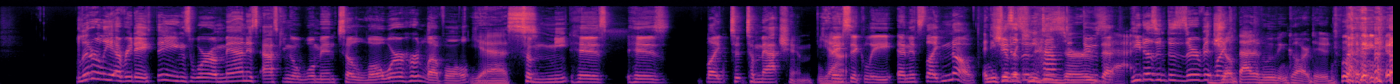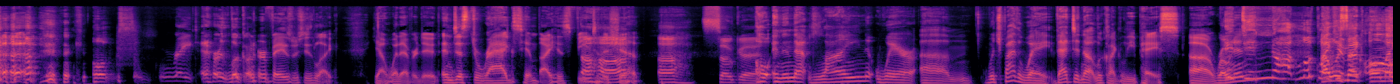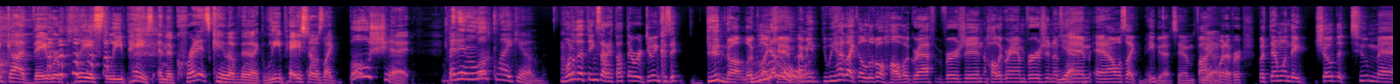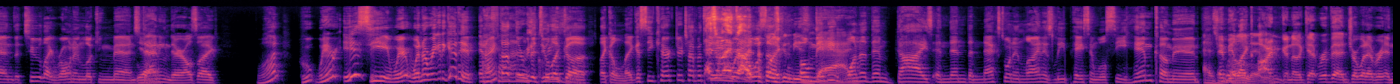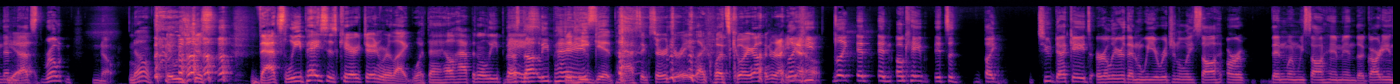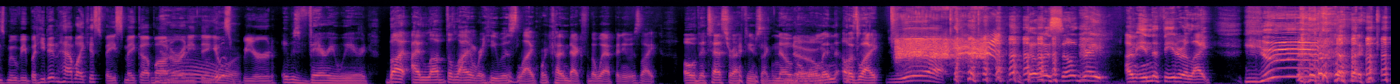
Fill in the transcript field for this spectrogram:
literally everyday things where a man is asking a woman to lower her level yes. to meet his his like to, to match him Yeah. basically and it's like no And he she feels like doesn't he have to do deserves that. that. he doesn't deserve it like Jump out of a moving car, dude. like, oh, so great. And her look on her face where she's like, yeah, whatever, dude. And just drags him by his feet to Uh-huh. the ship. uh so good Oh, and then that line where, um, which by the way, that did not look like Lee Pace. Uh, Ronan. it did not look like I was like, oh my god, they replaced Lee Pace, and the credits came up and they're like Lee Pace, and I was like, bullshit. That didn't look like him. one of the things that I thought they were doing because it did not look like him. I mean, we had like a little holograph version, hologram version of Yeah. him, and I was like, maybe that's him. Fine, Yeah. whatever. But then when they showed the two men, the two like Ronan-looking men Yeah. standing there, I was like, what? Who? Where is he? Where? When are we gonna get him? And I I, thought they were gonna do like a like a legacy character type of That's thing, what I where thought. I I was thought it was oh, maybe dad. one of them dies, and then the next one in line is Lee Pace, and we'll see him come in As and be like, I'm gonna get revenge or whatever, and then Yeah. that's Ronan. No. No, it was just that's Lee Pace's character, and we're like, what the hell happened to Lee Pace? That's not Lee pace Did he get plastic surgery? like, what's going on right like now? he like it and okay it's a like two decades earlier than we originally saw or than when we saw him in the guardians movie but he didn't have like his face makeup on or anything it was No. weird It was very weird. But I love the line where he was like, We're coming back for the weapon. He was like, Oh, the Tesseract. And he was like, No, the No. woman. I was like, yeah That was so great. I'm in the theater like, yeah.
